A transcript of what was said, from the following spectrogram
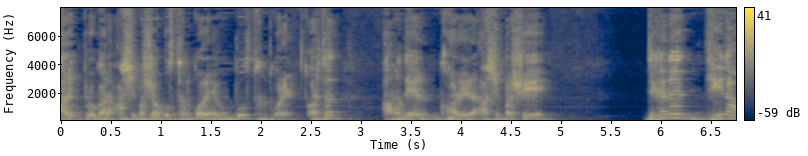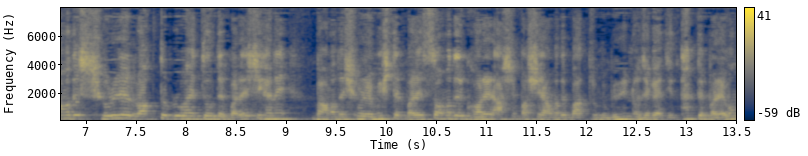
আরেক প্রকার আশেপাশে অবস্থান করে এবং প্রস্থান করে। অর্থাৎ আমাদের ঘরের আশেপাশে যেখানে জিন আমাদের শরীরের রক্ত প্রবাহে চলতে পারে, সেখানে বা আমাদের শরীরে মিশতে পারে। সো আমাদের ঘরের আশেপাশে, আমাদের বাথরুমে বিভিন্ন জায়গায় জিন থাকতে পারে এবং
